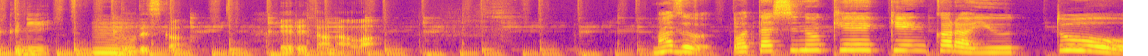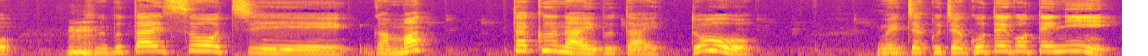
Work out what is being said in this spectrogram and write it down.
逆にうん。どうですか、エレタナは。まず私の経験から言うと、うん。その舞台装置が全くない舞台とめちゃくちゃ後手後手に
